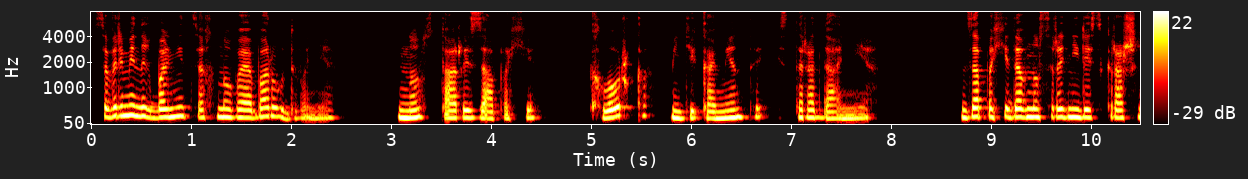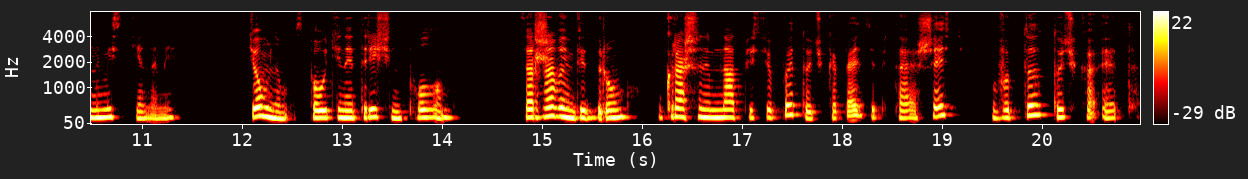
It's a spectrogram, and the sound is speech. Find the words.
В современных больницах новое оборудование, но старые запахи, хлорка, медикаменты и страдания. Запахи давно сроднились с крашенными стенами, темным с паутиной трещин полом, с ржавым ведром, украшенным надписью P.5,6 в T.эд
